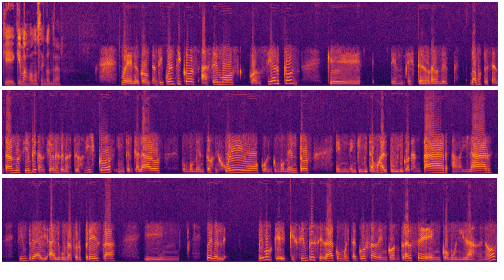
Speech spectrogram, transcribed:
¿qué, qué más vamos a encontrar? Bueno, con Canticuénticos hacemos conciertos que en este donde vamos presentando siempre canciones de nuestros discos intercalados con momentos de juego, con, con momentos en, en, que invitamos al público a cantar, a bailar, siempre hay alguna sorpresa. Y bueno, vemos que, que siempre se da como esta cosa de encontrarse en comunidad, ¿no?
